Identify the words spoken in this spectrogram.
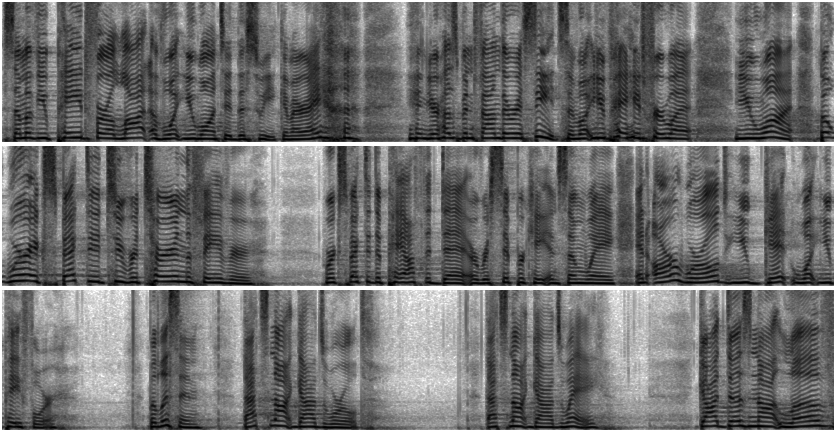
Some of you paid for a lot of what you wanted this week, am I right? and your husband found the receipts of what you paid for what you want. But we're expected to return the favor. We're expected to pay off the debt or reciprocate in some way. In our world, you get what you pay for. But listen, that's not God's world. That's not God's way. God does not love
